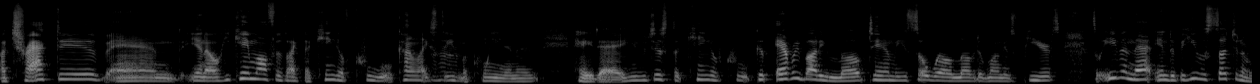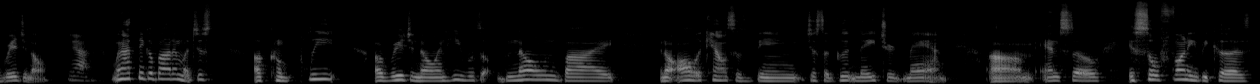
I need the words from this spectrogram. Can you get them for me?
attractive, and you know, he came off as like the king of cool, kind of like Steve mm-hmm. McQueen in his heyday. He was just the king of cool because everybody loved him. He's so well loved among his peers. So even that individual, he was such an original yeah when I think about him, just a complete original, and he was known by, you know, all accounts as being just a good-natured man. Um, and so it's so funny because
